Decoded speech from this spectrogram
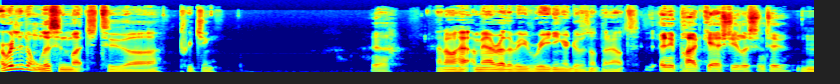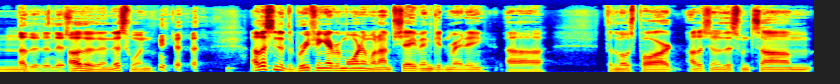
I really don't listen much to uh, preaching. Yeah. I don't. Ha- I mean, I'd rather be reading or doing something else. Any podcast you listen to Mm. other than this? one? Other than this one, I listen to the briefing every morning when I'm shaving, getting ready. Uh, for the most part, I listen to this one some.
